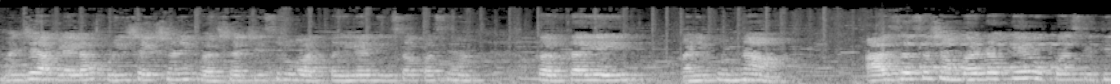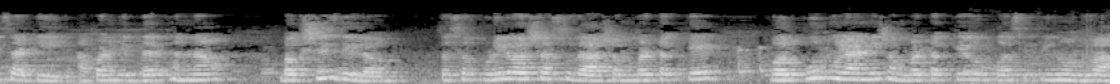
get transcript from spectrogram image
म्हणजे आपल्याला पुढील शैक्षणिक वर्षाची सुरुवात पहिल्या दिवसापासून करता येईल आणि पुन्हा. आज जसं शंभर टक्के उपस्थितीसाठी आपण विद्यार्थ्यांना बक्षीस दिलं तसं पुढील वर्षात सुद्धा शंभर टक्के भरपूर मुलांनी शंभर टक्के उपस्थिती नोंदवा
